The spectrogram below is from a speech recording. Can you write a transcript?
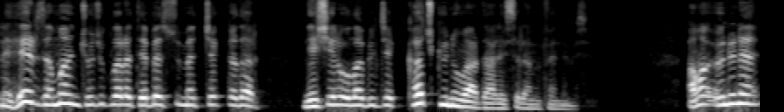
Yani her zaman çocuklara tebessüm edecek kadar neşeli olabilecek kaç günü vardı aleyhisselam efendimizin. Ama önüne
